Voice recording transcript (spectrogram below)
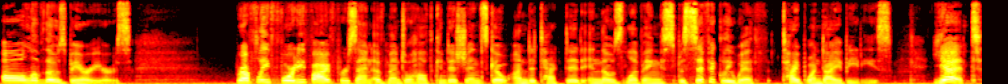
all of those barriers. Roughly 45% of mental health conditions go undetected in those living specifically with type 1 diabetes. Yet,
